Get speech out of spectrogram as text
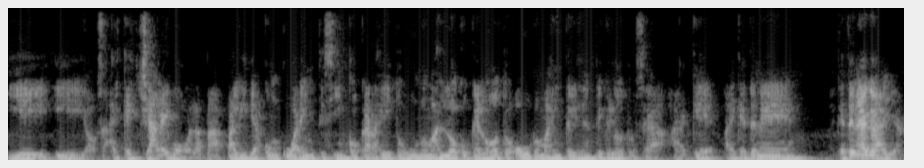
Y, y o sea, hay que echarle bola para lidiar con 45 carajitos, uno más loco que el otro o uno más inteligente que el otro. O sea, hay que, hay que tener, hay que tener agallas.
